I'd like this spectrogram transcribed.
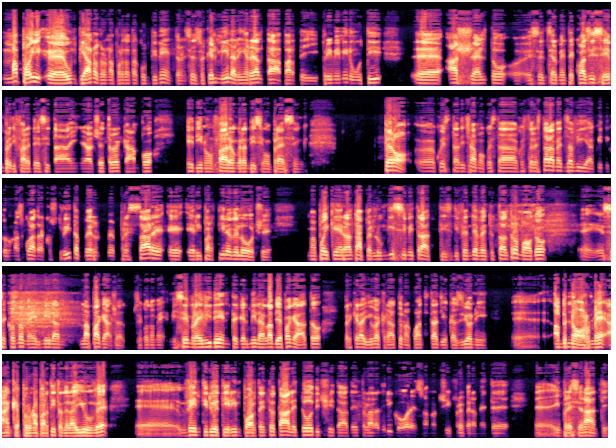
ma poi eh, un piano che non ha portato a compimento nel senso che il Milan in realtà a parte i primi minuti eh, ha scelto eh, essenzialmente quasi sempre di fare densità in, al centro del campo e di non fare un grandissimo pressing. Però eh, questa, diciamo, questa, questo restare a mezza via, quindi con una squadra costruita per, pressare e, e, ripartire veloce, ma poi che in realtà per lunghissimi tratti si difendeva in tutt'altro modo, eh, secondo me il Milan l'ha pagato, cioè, secondo me mi sembra evidente che il Milan l'abbia pagato perché la Juve ha creato una quantità di occasioni eh, abnorme anche per una partita della Juve eh, 22 tiri in porta in totale, 12 da dentro l'area di rigore, sono cifre veramente eh, impressionanti.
